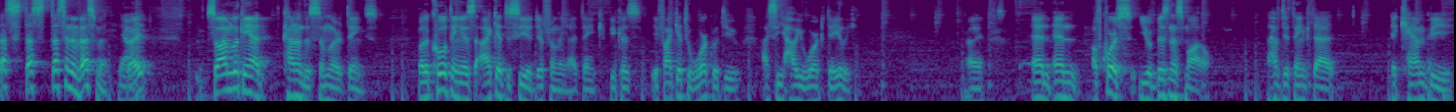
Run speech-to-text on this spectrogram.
that's that's that's an investment Yeah. right so i'm looking at kind of the similar things but the cool thing is i get to see it differently i think because if i get to work with you i see how you work daily right and and of course your business model i have to think that it can be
